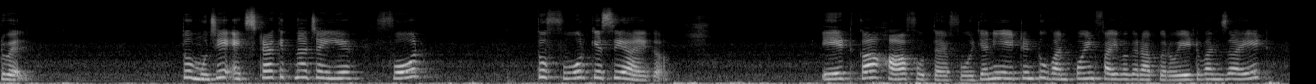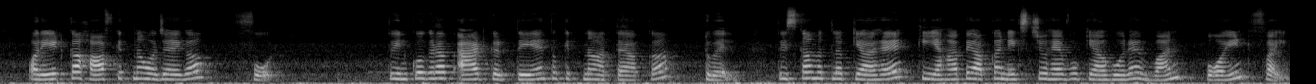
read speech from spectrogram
12 तो मुझे एक्स्ट्रा कितना चाहिए? फोर तो फोर कैसे आएगा? एट का हाफ़ होता है फोर, यानी eight into one point five अगर आप करो, एट वन ज़ा एट और एट का हाफ़ कितना हो जाएगा? फोर। तो इनको अगर आप ऐड करते हैं तो कितना आता है आपका? ट्वेल्व तो इसका मतलब क्या है कि यहाँ पे आपका नेक्स्ट जो है, वो क्या हो रहा है? वन पॉइंट फाइव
